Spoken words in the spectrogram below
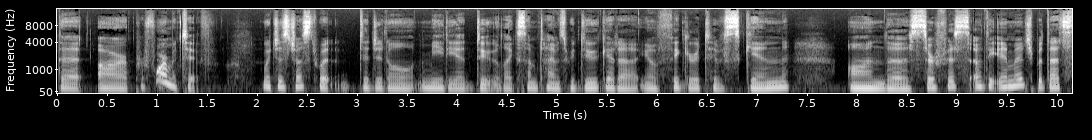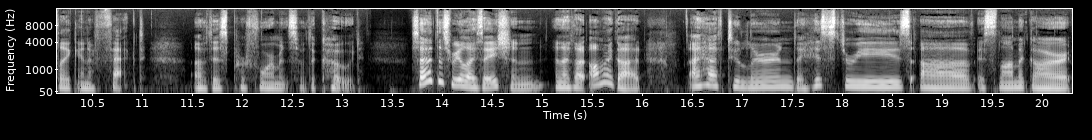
that are performative which is just what digital media do. Like sometimes we do get a you know figurative skin on the surface of the image but that's like an effect of this performance of the code. So I had this realization, and I thought, oh my God, I have to learn the histories of Islamic art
